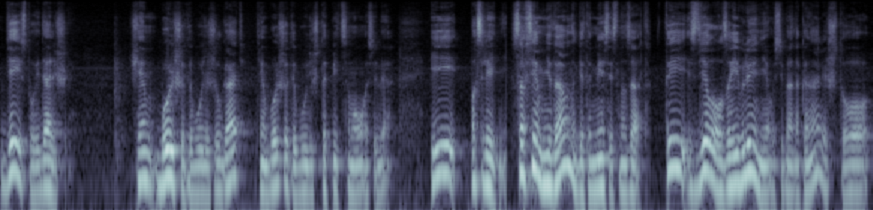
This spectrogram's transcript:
действуй дальше. Чем больше ты будешь лгать, тем больше ты будешь топить самого себя. И последний. Совсем недавно, где-то месяц назад, ты сделал заявление у себя на канале, что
